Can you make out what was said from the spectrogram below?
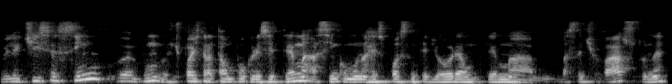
Letícia, sim, a gente pode tratar um pouco desse tema, assim como na resposta anterior é um tema bastante vasto, né?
